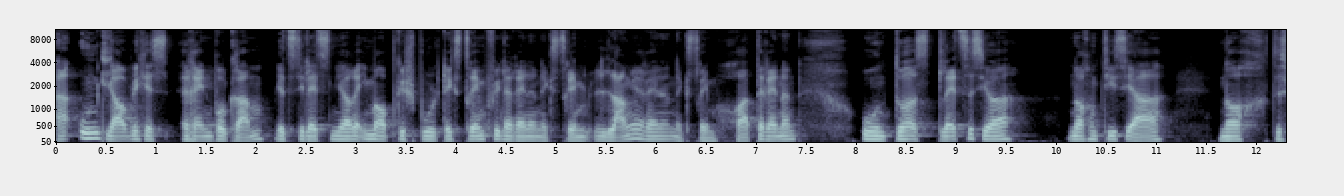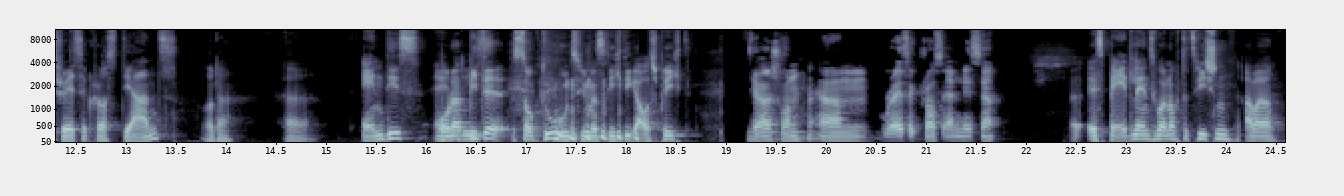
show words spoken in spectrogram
ein unglaubliches Rennprogramm jetzt die letzten Jahre immer abgespult. Extrem viele Rennen, extrem lange Rennen, extrem harte Rennen. Und du hast letztes Jahr nach dem TCA noch das Race Across the Ands oder äh, Andys, Andys. Oder bitte sag du uns, wie man es richtig ausspricht. Ja, schon. Ähm, Race Across Andys, ja. Äh, es Badlands war noch dazwischen, aber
